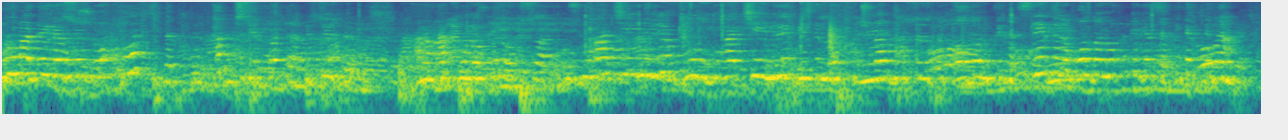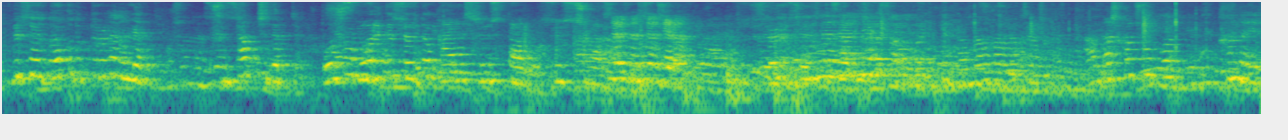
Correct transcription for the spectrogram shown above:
Bu madde gözüktü okul hukukçular. Kapçı yapıyorlar. Bir söz veriyorlar. Sözdür. Anam aklını okuyor okutçular. Buğa çeynili, bu buğa çeynili bizim okutçular bu sözü koldanıp gidiyor. Sizler de koldanıp gidiyorsa bitep degen bir sözde okudup dururlar öyle. Şunu tapçı depti. Oşun orada sözden kaynağı söz tar, söz çıkar. Сөздөн сөз жаратты. башкача болот кандай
